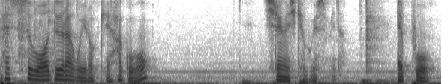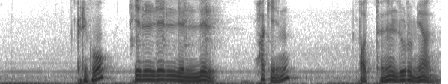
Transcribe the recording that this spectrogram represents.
패스워드라고 이렇게 하고 실행을 시켜보겠습니다. F5 그리고 1111 확인 버튼을 누르면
